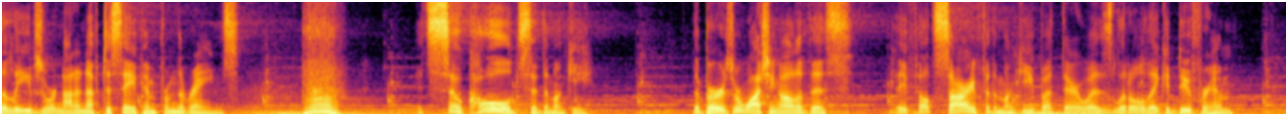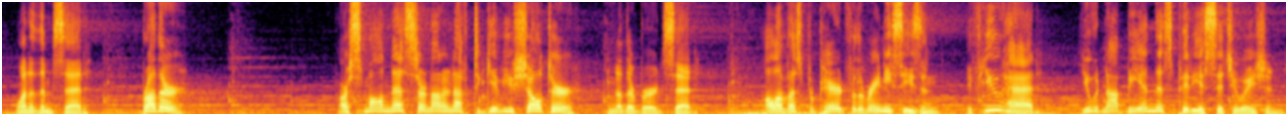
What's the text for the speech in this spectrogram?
The leaves were not enough to save him from the rains. Brr! It's so cold, said the monkey. The birds were watching all of this. They felt sorry for the monkey, but there was little they could do for him. One of them said, Brother, our small nests are not enough to give you shelter. Another bird said, All of us prepared for the rainy season. If you had, you would not be in this piteous situation.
